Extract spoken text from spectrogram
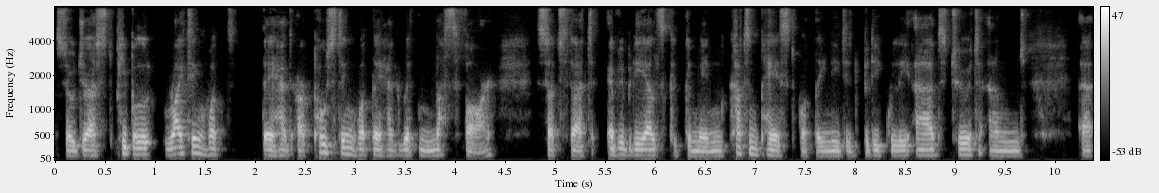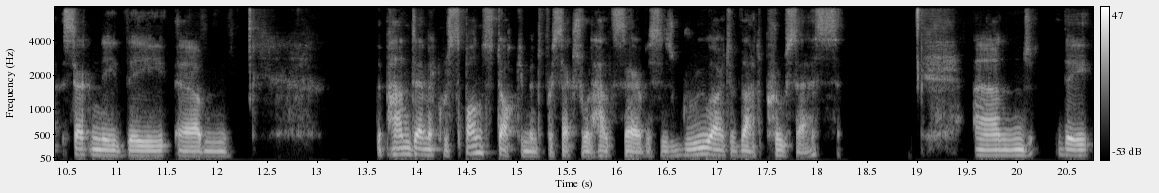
So just people writing what they had are posting what they had written thus far, such that everybody else could come in, cut and paste what they needed, but equally add to it. And uh, certainly the um, the pandemic response document for sexual health services grew out of that process, and they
